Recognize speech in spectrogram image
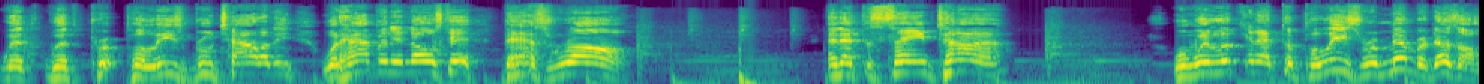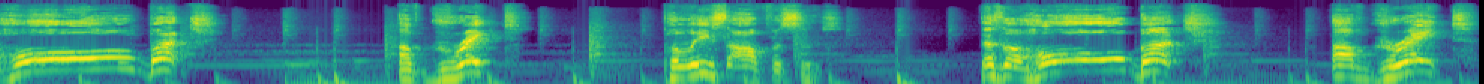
with with pr- police brutality, what happened in those cases, that's wrong. And at the same time, when we're looking at the police, remember there's a whole bunch of great police officers. There's a whole bunch of great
